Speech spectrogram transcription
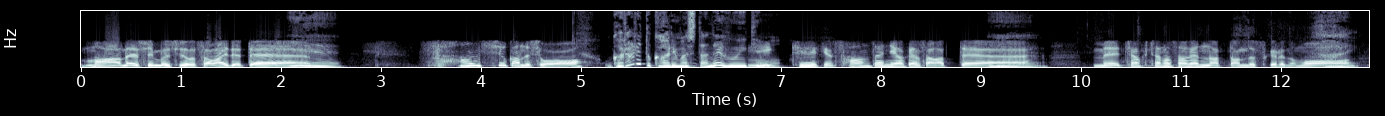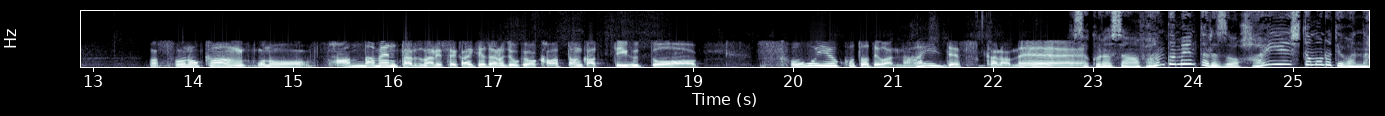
まあね、新聞市場で騒いでて、えー、3週間でしょ？ガラリと変わりましたね、雰囲気も。日経平均3200円下がって、えー、めちゃくちゃな下げになったんですけれども、はい。まあ、その間、このファンダメンタルとなり世界経済の状況が変わったんかっていうと、そういうことではないですからね。桜さん、ファンダメンタルズを反映したものではな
